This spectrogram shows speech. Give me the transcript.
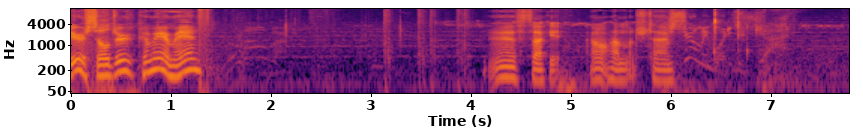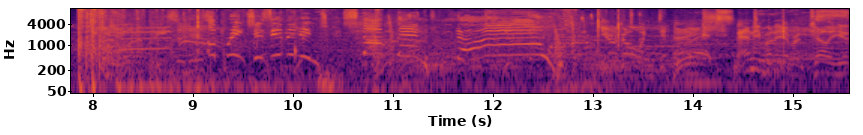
You're a soldier. Come here, man. Eh, fuck it. I don't have much time. Show me what you got. A breach is imminent! Stop them! No! You're going to. Hey, anybody ever tell you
